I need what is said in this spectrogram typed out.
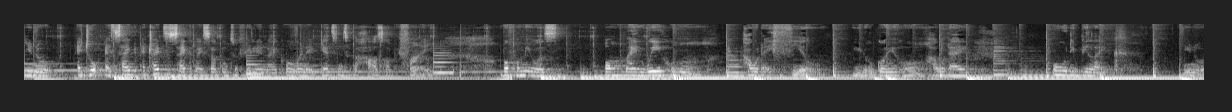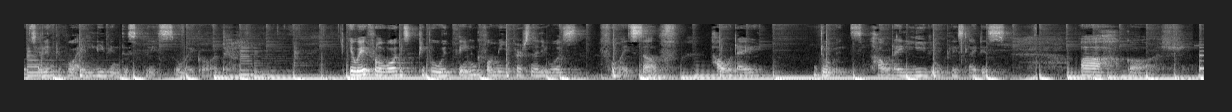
You know, I told I psych, I tried to psych myself into feeling like, oh, when I get into the house, I'll be fine. But for me, it was on my way home. How would I feel? You know, going home. How would I? What would it be like? You know, telling people I live in this place. Oh my God. Away from what people would think, for me personally, was for myself. How would I do it? How would I live in a place like this? Oh gosh.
